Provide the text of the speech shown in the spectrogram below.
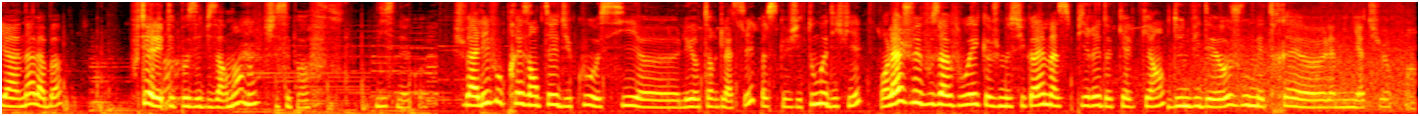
Il y a Anna là-bas. Putain, elle était posée bizarrement, non? Je sais pas. Disney, quoi. Je vais aller vous présenter, du coup, aussi euh, les hauteurs glacées, parce que j'ai tout modifié. Bon, là, je vais vous avouer que je me suis quand même inspirée de quelqu'un, d'une vidéo. Je vous mettrai euh, la miniature, enfin,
